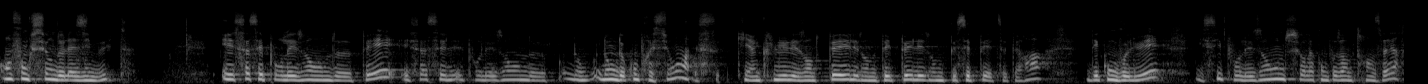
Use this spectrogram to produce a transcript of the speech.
en fonction de l'azimut. Et ça, c'est pour les ondes P, et ça, c'est pour les ondes donc, de compression, qui inclut les ondes P, les ondes PP, les ondes PCP, etc., déconvoluées. Ici, pour les ondes sur la composante transverse,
